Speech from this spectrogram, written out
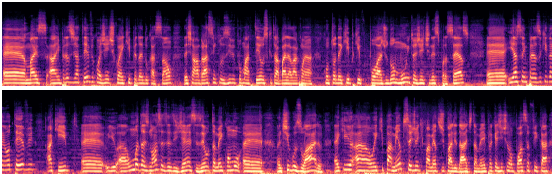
É, mas a empresa já teve com a gente, com a equipe da educação. Deixar um abraço, inclusive, pro Matheus, que trabalha lá com, a, com toda a equipe, que pô, ajudou muito a gente nesse processo. É, e essa empresa que ganhou teve aqui é, uma das nossas exigências, eu também como é, antigo usuário, é que a, o equipamento seja um equipamento de qualidade também, para que a gente não possa ficar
